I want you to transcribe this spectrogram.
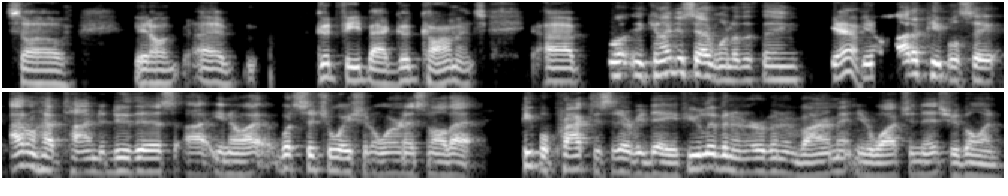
So, you know, uh, good feedback, good comments. Uh, well, can I just add one other thing? Yeah. You know, a lot of people say, I don't have time to do this. Uh, you know, I, what situation awareness and all that. People practice it every day. If you live in an urban environment and you're watching this, you're going,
